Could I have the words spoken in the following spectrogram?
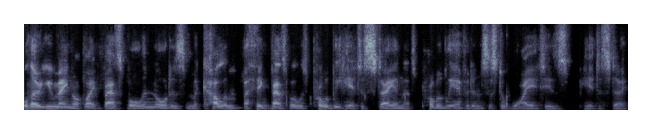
although you may not like Bazball and nor does McCullum, I think Bazball is probably here to stay, and that's probably evidence as to why it is here to stay.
